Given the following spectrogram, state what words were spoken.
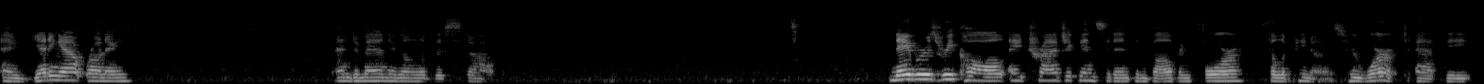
and getting out running and demanding all of this stop. Neighbors recall a tragic incident involving four Filipinos who worked at the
